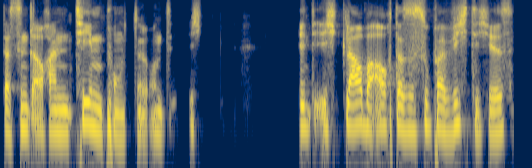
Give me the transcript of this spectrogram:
das sind auch an Themenpunkte. Und ich, ich glaube auch, dass es super wichtig ist,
